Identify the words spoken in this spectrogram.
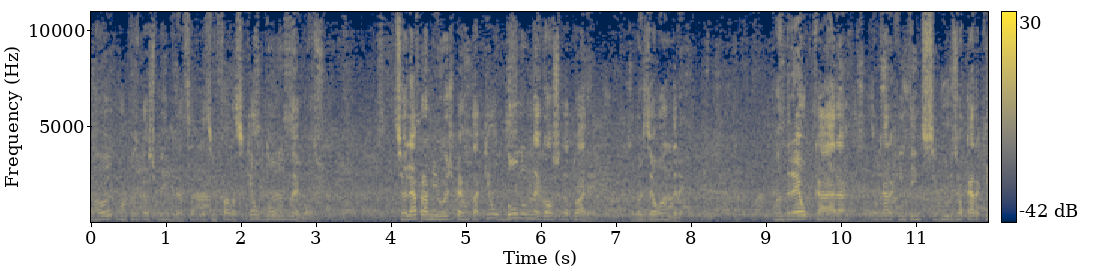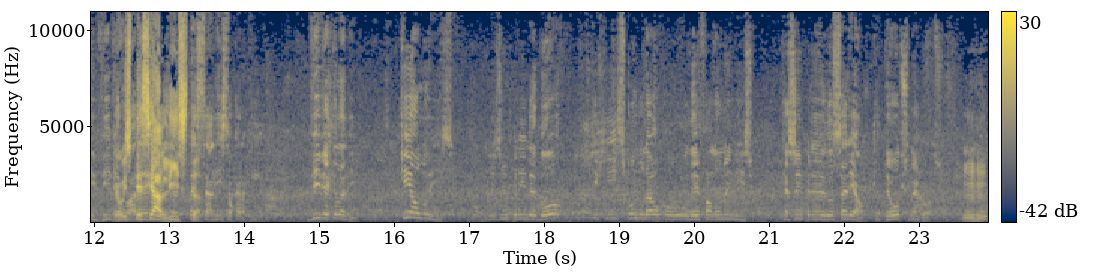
uma, uma coisa que eu acho bem engraçada, assim, fala assim, quem é o dono do negócio? Se olhar pra mim hoje e perguntar quem é o dono do negócio da Tuareg, eu vou dizer é o André. O André é o cara, é o cara que entende de seguros, é o cara que vive É o especialista. É o especialista, é o cara que vive aquilo ali. Quem é o Luiz? O Luiz é um empreendedor que quis, como o, Léo, o Lê falou no início, quer ser um empreendedor serial, quer ter outros negócios. Uhum.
